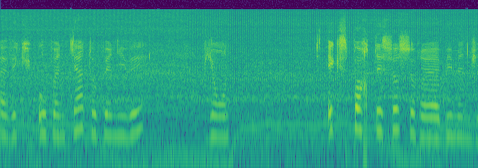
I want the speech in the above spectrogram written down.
avec OpenCat, OpenIV. Puis ils ont exporté ça sur euh, BeamNG.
